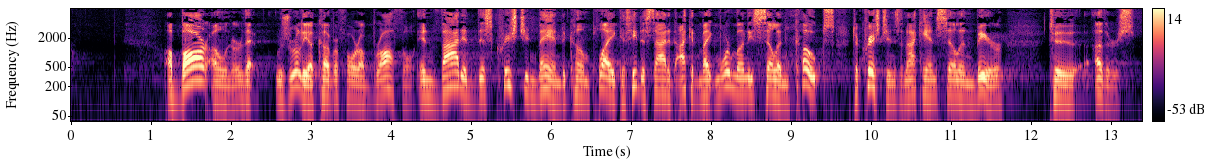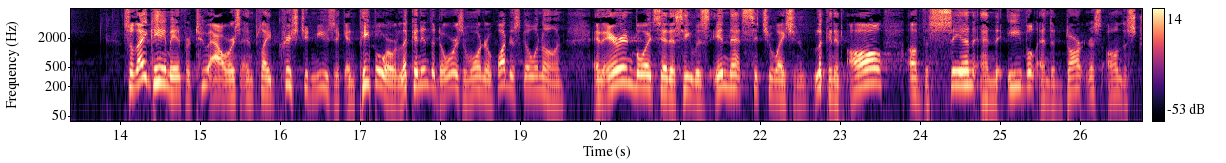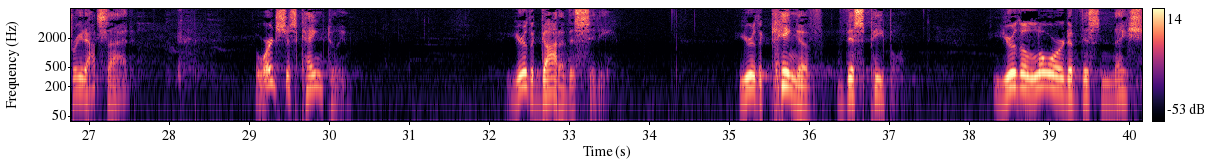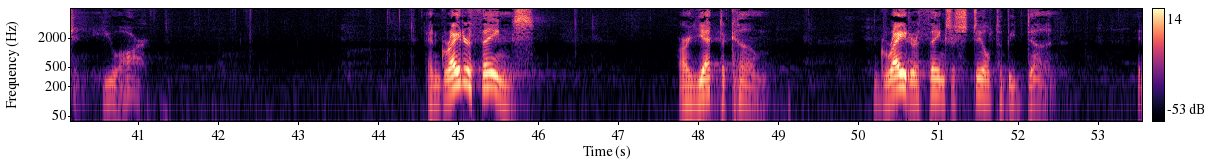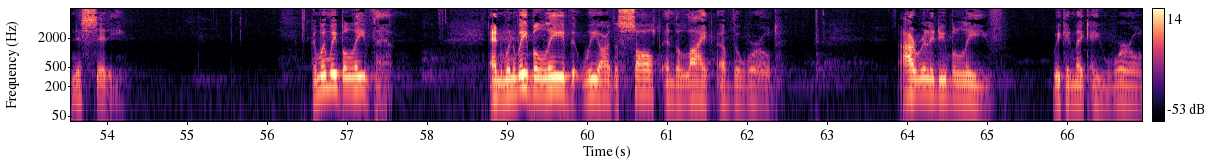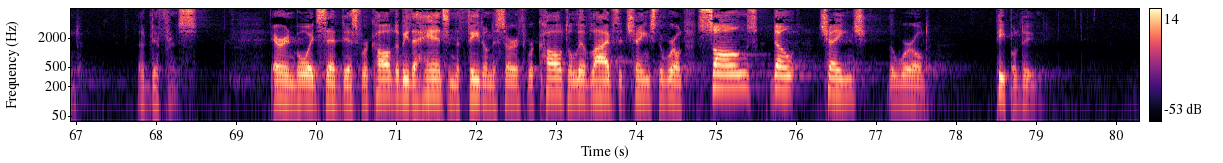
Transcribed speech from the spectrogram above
A bar owner that was really a cover for a brothel, invited this Christian band to come play because he decided I could make more money selling cokes to Christians than I can selling beer to others. So they came in for two hours and played Christian music, and people were looking in the doors and wondering what is going on. And Aaron Boyd said, as he was in that situation, looking at all of the sin and the evil and the darkness on the street outside, the words just came to him. You're the God of this city. You're the king of this people. You're the Lord of this nation. You are. And greater things are yet to come. Greater things are still to be done in this city. And when we believe that, and when we believe that we are the salt and the light of the world, I really do believe we can make a world of difference. Aaron Boyd said this We're called to be the hands and the feet on this earth. We're called to live lives that change the world. Songs don't change the world, people do.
